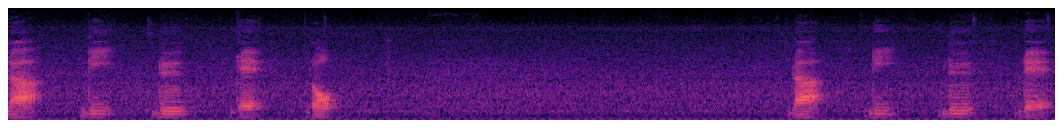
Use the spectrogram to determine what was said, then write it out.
らりるれろらりるれろ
